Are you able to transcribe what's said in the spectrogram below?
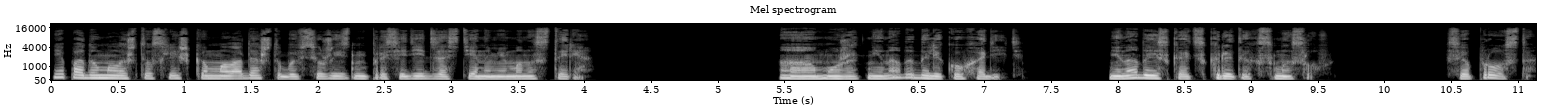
Я подумала, что слишком молода, чтобы всю жизнь просидеть за стенами монастыря. А может, не надо далеко ходить? Не надо искать скрытых смыслов. Все просто.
